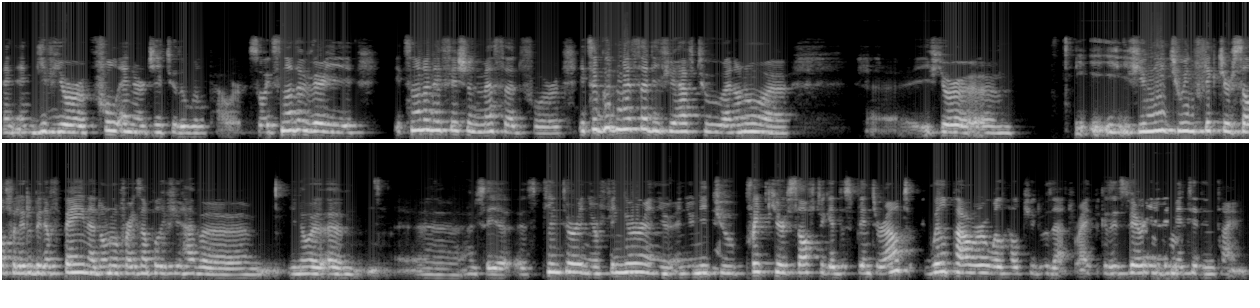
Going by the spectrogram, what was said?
and, and give your full energy to the willpower. So it's not a very it's not an efficient method for it's a good method if you have to i don't know uh, uh, if you're um, if you need to inflict yourself a little bit of pain. I don't know for example if you have a you know a, a uh, how to say a, a, splinter in your finger and you and you need to prick yourself to get the splinter out willpower will help you do that right? Because it's very limited in time.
